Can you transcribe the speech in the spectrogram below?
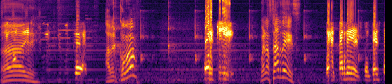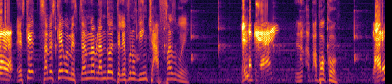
Ay. A ver, ¿cómo? Porque. Buenas tardes. Buenas tardes, contesta. Es que, ¿sabes qué, güey? Me están hablando de teléfonos bien chafas, güey. ¿Es lo que hay? ¿A, a poco? Claro.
